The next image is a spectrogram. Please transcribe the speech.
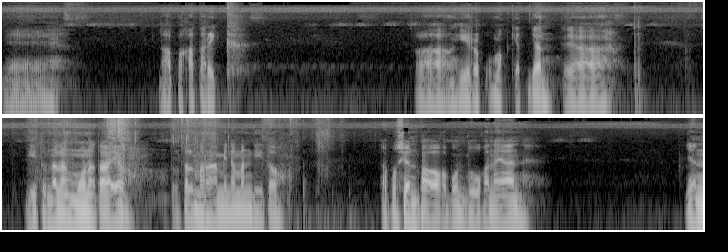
Eh, napakatarik. Ah, ang hirap umakyat dyan. Kaya dito na lang muna tayo. Total marami naman dito. Tapos yan pa o kabundukan na yan. Yan,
